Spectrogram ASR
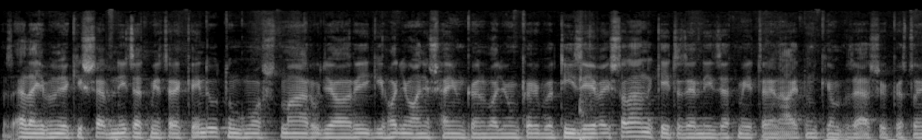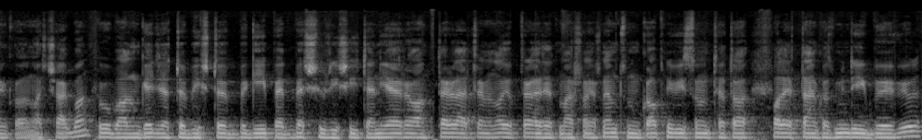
Az elejében ugye kisebb négyzetméterekkel indultunk, most már ugye a régi hagyományos helyünkön vagyunk körülbelül 10 éve is talán, 2000 négyzetméteren állítunk ki az első a nagyságban. Próbálunk egyre több és több gépet besűrűsíteni erre a területre, mert nagyobb területet már sajnos nem tudunk kapni, viszont hát a palettánk az mindig bővül,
